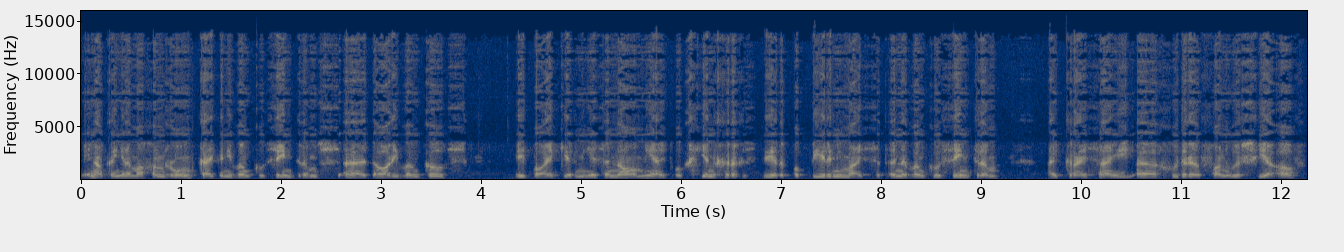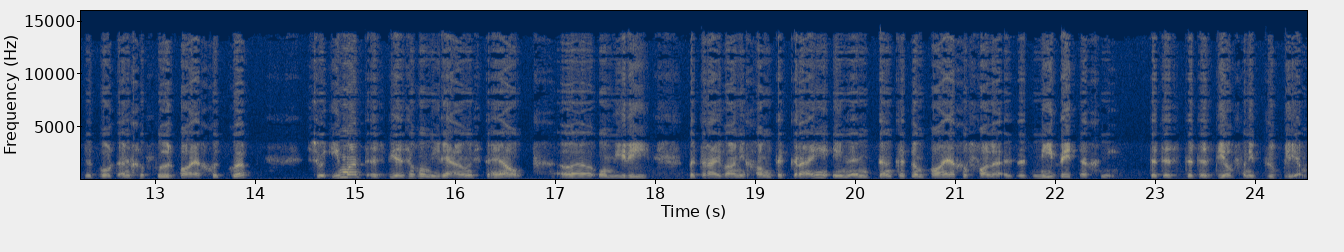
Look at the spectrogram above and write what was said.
En dan kan jy net maar gaan rondkyk in die winkelsentrums. Uh daardie winkels het baie keer nie eens 'n naam nie. Hy het ook geen geregistreerde papiere nie, maar hy sit in 'n winkelsentrum. Hy kry sy uh goedere van oorsee af. Dit word ingevoer baie goedkoop. So iemand is besig om hierdie ouens te help uh om hierdie bedrywe aan die gang te kry en en dink ek in baie gevalle is dit nie wettig nie. Dit is dit is deel van die probleem.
